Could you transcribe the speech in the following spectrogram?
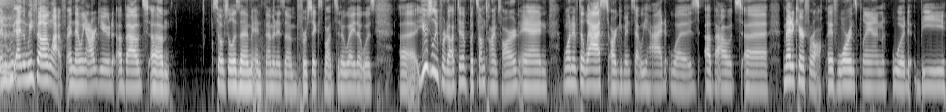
and we, and then we fell in love, and then we argued about um, socialism and feminism for six months in a way that was uh, usually productive, but sometimes hard. And one of the last arguments that we had was about uh, Medicare for all. If Warren's plan would be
